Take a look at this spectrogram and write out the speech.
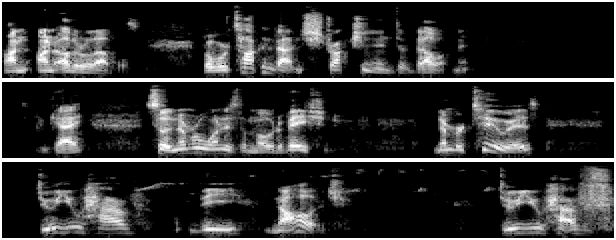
on, on other levels. But we're talking about instruction and development. Okay? So number one is the motivation. Number two is, do you have the knowledge? Do you have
